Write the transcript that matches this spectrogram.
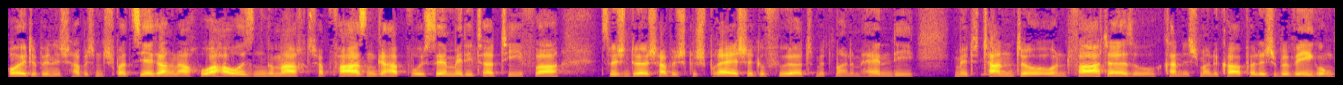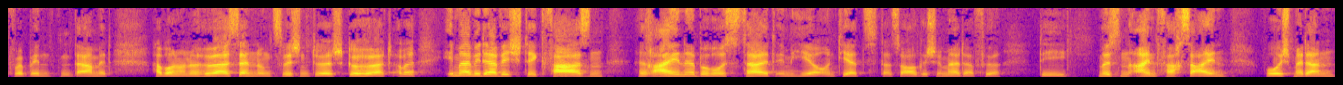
heute bin ich, habe ich einen Spaziergang nach Hoherhausen gemacht. Ich habe Phasen gehabt, wo ich sehr meditativ war. Zwischendurch habe ich Gespräche geführt mit meinem Handy, mit Tante und Vater, so kann ich meine körperliche Bewegung verbinden damit. Habe auch noch eine Hörsendung zwischendurch gehört. Aber immer wieder wichtig, Phasen, reine Bewusstheit im Hier und Jetzt, da sorge ich immer dafür. Die müssen einfach sein, wo ich mir dann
